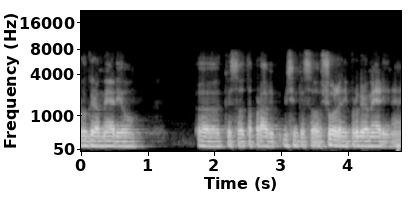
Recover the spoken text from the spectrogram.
programerjev, uh, ki so ta pravi, mislim, ki so šoleni programerji.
